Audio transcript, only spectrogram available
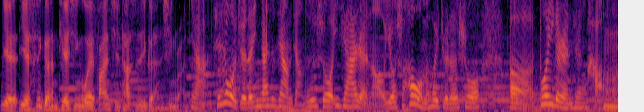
也也是一个很贴心，我也发现其实他是一个很心软的。呀其实我觉得应该是这样讲，就是说一家人哦，有时候我们会觉得说，呃，多一个人真好。嗯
